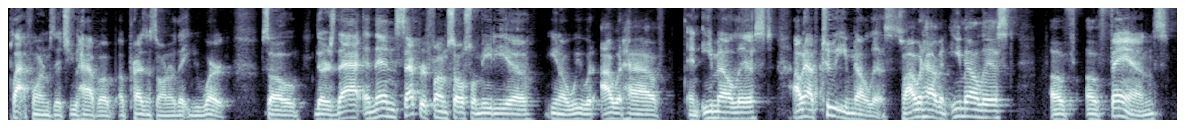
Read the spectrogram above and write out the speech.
platforms that you have a, a presence on or that you work so there's that. And then separate from social media, you know, we would I would have an email list. I would have two email lists. So I would have an email list of of fans,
